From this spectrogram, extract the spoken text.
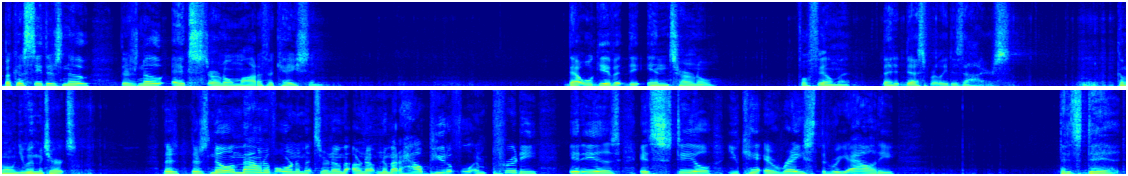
Because see, there's no, there's no external modification that will give it the internal fulfillment that it desperately desires. Come on, you with me, church? There's, there's no amount of ornaments, or, no, or no, no matter how beautiful and pretty it is, it's still, you can't erase the reality that it's dead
